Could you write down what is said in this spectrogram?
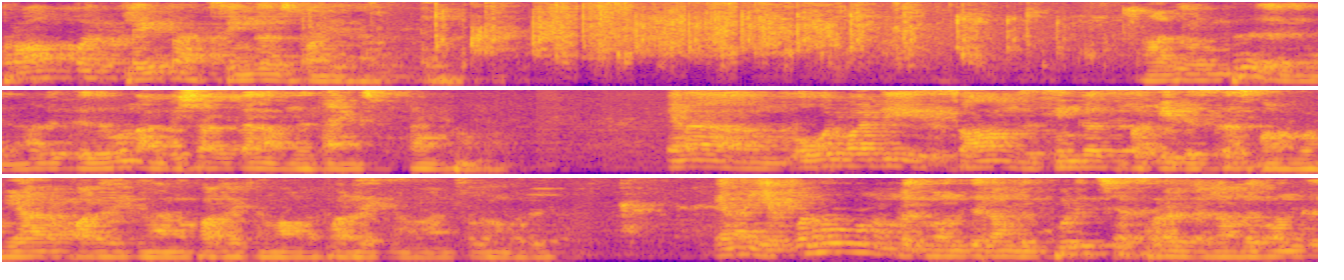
ப்ராப்பர் பிளேபேக் சிங்கர்ஸ் பாடினாங்க அது வந்து அதுக்கு இதுவும் நான் விஷாலுக்கு தான் நான் வந்து தேங்க்ஸ் தேங்க் பண்ணுவேன். ஏன்னா ஒவ்வொரு வாட்டி சாங் சிங்கர்ஸ் பற்றி டிஸ்கஸ் பண்ணும்போது யாரை பாட வைக்கலாம் பாட வைக்கலாமா அவரை பாட வைக்கலாமான்னு சொல்லும்போது ஏன்னா எவ்வளவு நம்மளுக்கு வந்து நம்மளுக்கு பிடிச்ச குரல்கள் நம்மளுக்கு வந்து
